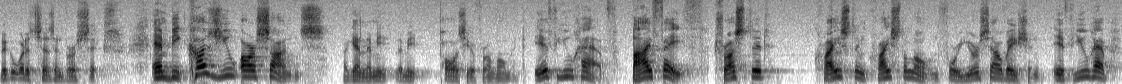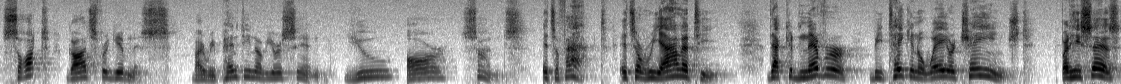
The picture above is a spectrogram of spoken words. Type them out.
Look at what it says in verse 6. And because you are sons, again, let me, let me pause here for a moment. If you have, by faith, trusted Christ and Christ alone for your salvation, if you have sought God's forgiveness by repenting of your sin, you are sons. It's a fact, it's a reality that could never be taken away or changed. But he says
